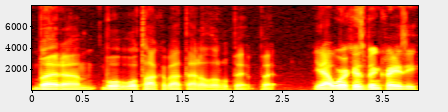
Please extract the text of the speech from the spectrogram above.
but um, we'll we'll talk about that a little bit. But yeah, work has been crazy.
